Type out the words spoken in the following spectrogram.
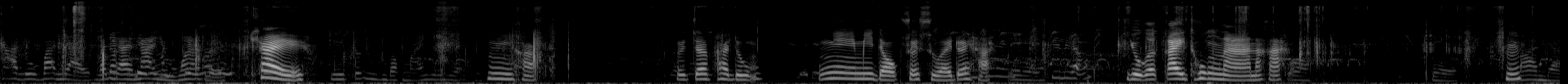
ถ้าดูบ้านใหญ่ บ้านใหญ่น่าอยู่มากเลย ใช่ มีต้นดอกไม้เยอะแยะนี่ค่ะเราจะพาดู นี่มีดอกสวยๆด้วยค่ะแต่อยู่ใกล้ๆทุ่งนานะคะก็แต่หึบ้านใหญ่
